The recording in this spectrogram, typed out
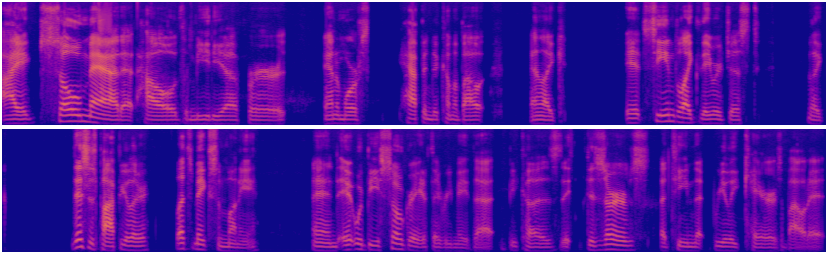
I'm so mad at how the media for Animorphs happened to come about, and like it seemed like they were just like, this is popular, let's make some money, and it would be so great if they remade that because it deserves a team that really cares about it.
